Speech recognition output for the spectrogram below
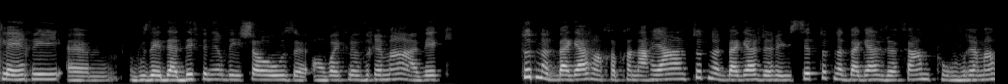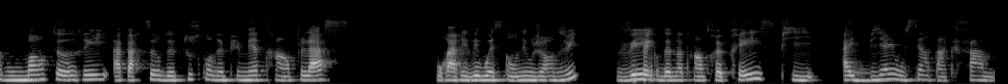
éclairer, euh, vous aider à définir des choses. On va être là vraiment avec tout notre bagage entrepreneurial, tout notre bagage de réussite, tout notre bagage de femme pour vraiment vous mentorer à partir de tout ce qu'on a pu mettre en place pour arriver où est-ce qu'on est aujourd'hui, vivre de notre entreprise, puis être bien aussi en tant que femme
